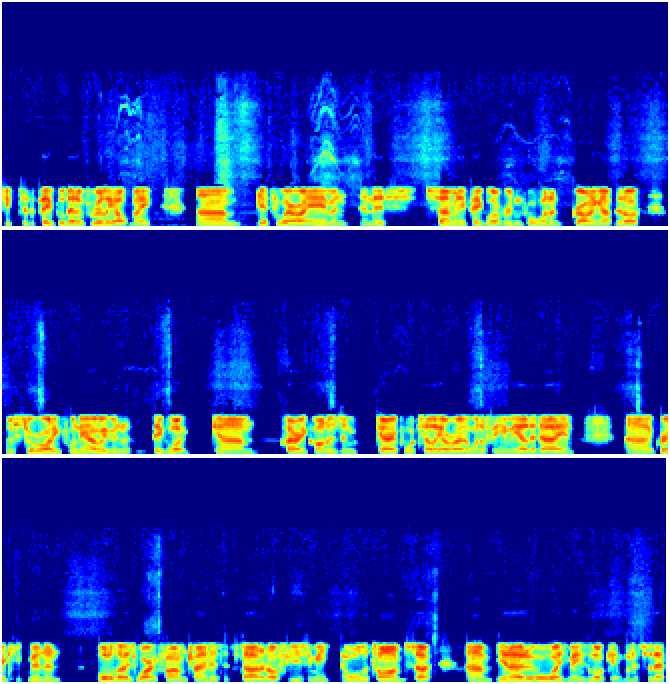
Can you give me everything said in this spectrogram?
stick to the people that have really helped me um, get to where I am. And, and there's so many people I've ridden for when I'm growing up that I, I'm still riding for now. Even people like um, Clarry Conners and Gary Portelli. I rode a winner for him the other day, and uh, Greg Hickman and all of those Warwick Farm trainers that started off using me all the time. So, um, you know, it always means a lot getting winners for them.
